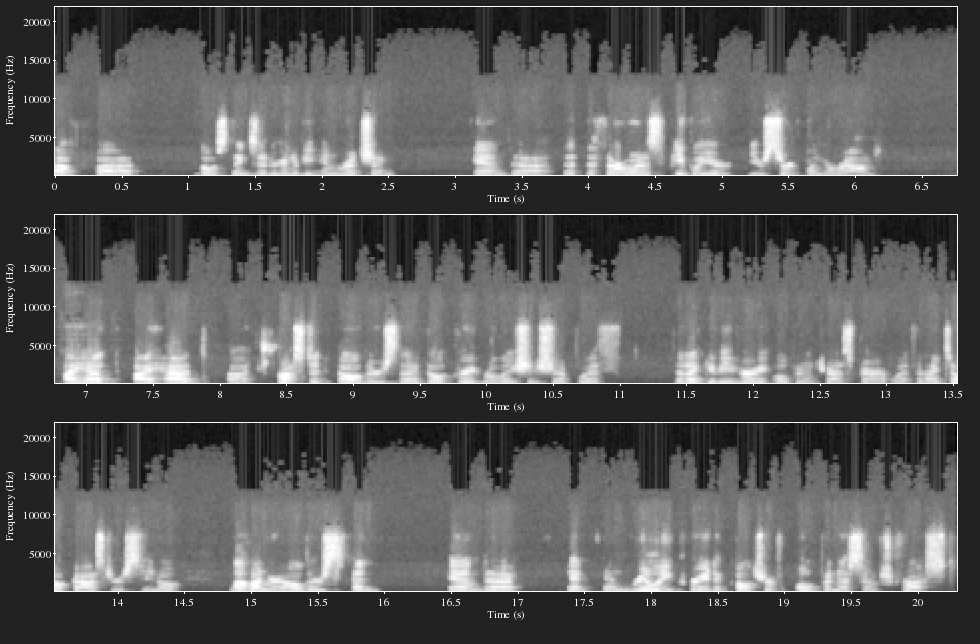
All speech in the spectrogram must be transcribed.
of uh, those things that are going to be enriching. And uh, the, the third one is people you're you're circling around. I had I had uh, trusted elders that I built great relationship with, that I could be very open and transparent with. And I tell pastors, you know, love on your elders and and uh, and and really create a culture of openness and trust.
